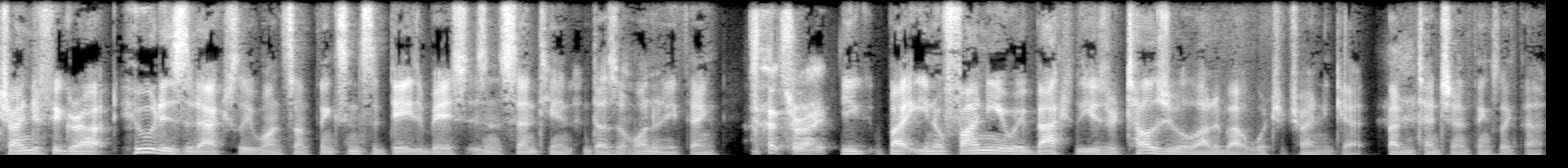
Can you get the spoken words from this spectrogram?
trying to figure out who it is that actually wants something, since the database isn't sentient and doesn't want anything, That's right. you but you know finding your way back to the user tells you a lot about what you're trying to get, about intention and things like that.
